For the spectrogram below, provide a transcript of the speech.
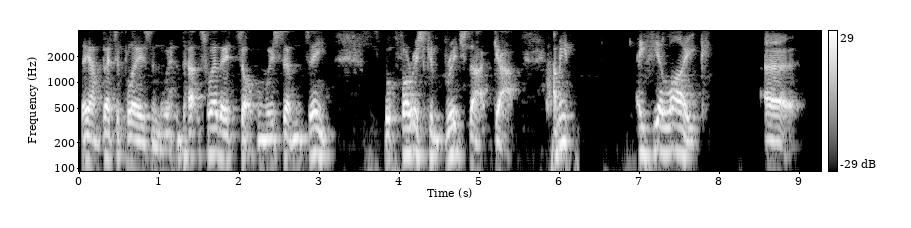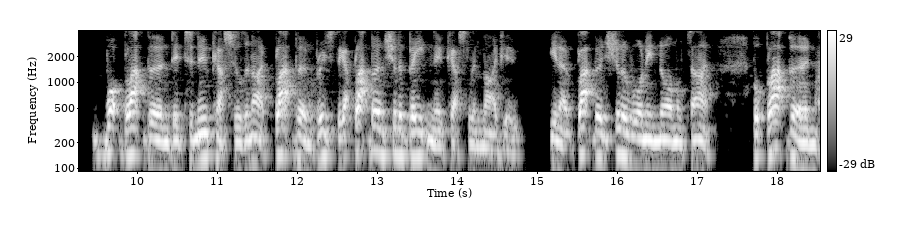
They have better players than we. That's where they're top, and we're 17. But Forest can bridge that gap. I mean, if you like, uh, what Blackburn did to Newcastle tonight, Blackburn bridged the gap. Blackburn should have beaten Newcastle, in my view. You know, Blackburn should have won in normal time. But Blackburn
